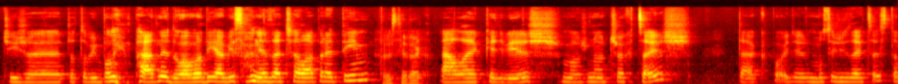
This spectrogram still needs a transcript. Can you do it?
čiže toto by boli pádne dôvody, aby som nezačala predtým. Presne tak. Ale keď vieš možno čo chceš, tak pôjdeš, musíš ísť aj cesto.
